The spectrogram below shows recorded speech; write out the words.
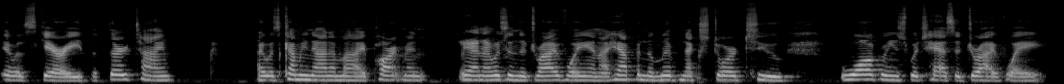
it was scary. The third time I was coming out of my apartment and I was in the driveway and I happened to live next door to Walgreens which has a driveway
